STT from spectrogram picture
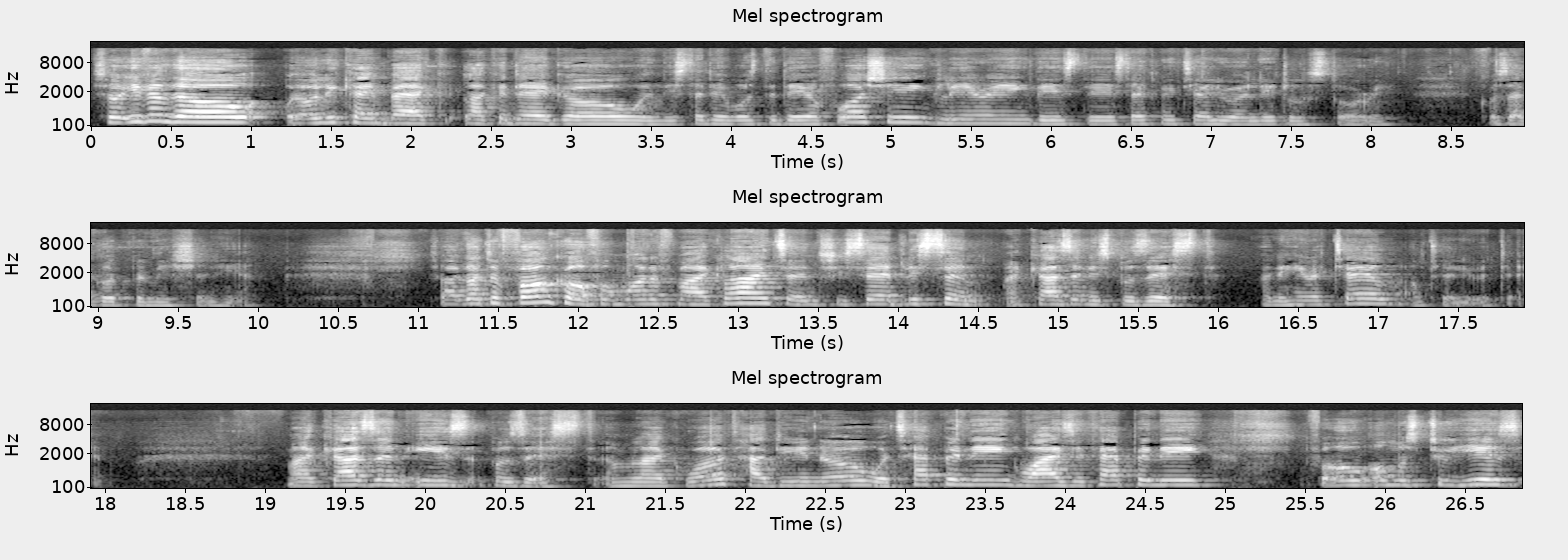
So even though we only came back like a day ago and yesterday was the day of washing, clearing, this, this, let me tell you a little story because I got permission here. So I got a phone call from one of my clients and she said, listen, my cousin is possessed. When I hear a tale, I'll tell you a tale. My cousin is possessed. I'm like, what? How do you know? What's happening? Why is it happening? For almost two years,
